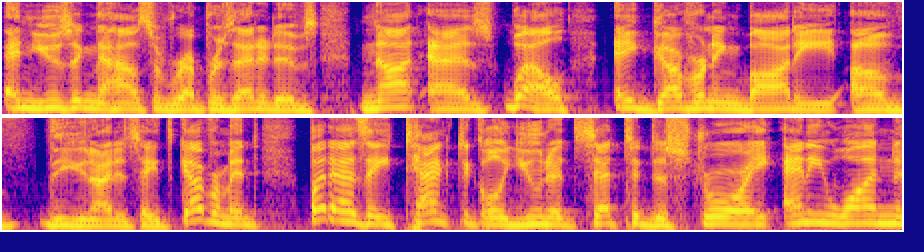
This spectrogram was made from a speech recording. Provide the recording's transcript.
and using the House of Representatives not as, well, a governing body of the United States government, but as a tactical unit set to destroy anyone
